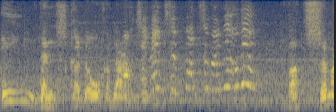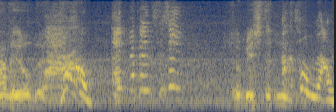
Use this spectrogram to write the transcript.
één wens cadeau gedaan. Mocht ze wensen wat ze maar wilde. Wat ze maar wilde. Wauw. En wat wenste ze? Ze wist het niet. Kom nou.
